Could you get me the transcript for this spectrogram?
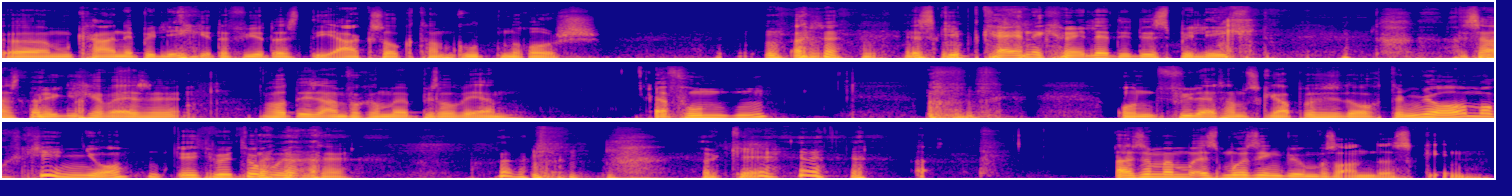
ähm, keine Belege dafür, dass die auch gesagt haben, guten Rosch. Also, es gibt keine Quelle, die das belegt. Das heißt, möglicherweise hat das einfach einmal ein bisschen wer erfunden. Und viele Leute haben es geglaubt, dass sie dachten, ja, macht Sinn, ja, das wird so gewesen sein. Okay. Also man, es muss irgendwie um was anderes gehen.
